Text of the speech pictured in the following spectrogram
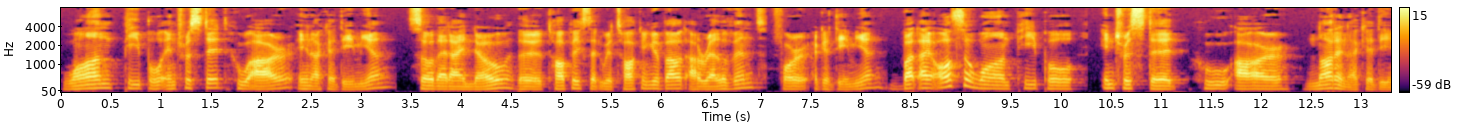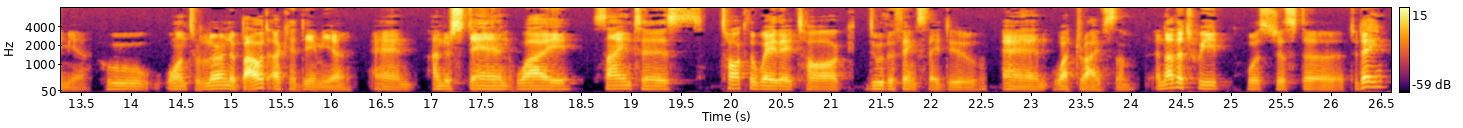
want people interested who are in academia so that I know the topics that we're talking about are relevant for academia. But I also want people interested who are not in academia, who want to learn about academia and understand why scientists talk the way they talk, do the things they do, and what drives them. Another tweet was just uh, today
